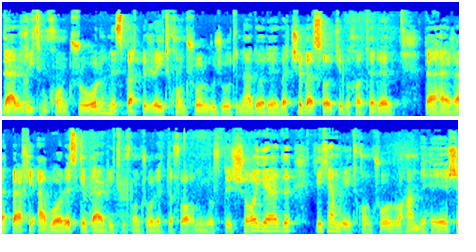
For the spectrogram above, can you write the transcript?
در rhythm control نسبت به rate control وجود نداره و چه بسا که به خاطر در حقیقت برخی عوارض که در rhythm control اتفاق میفته شاید یکم rate control رو هم بهش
